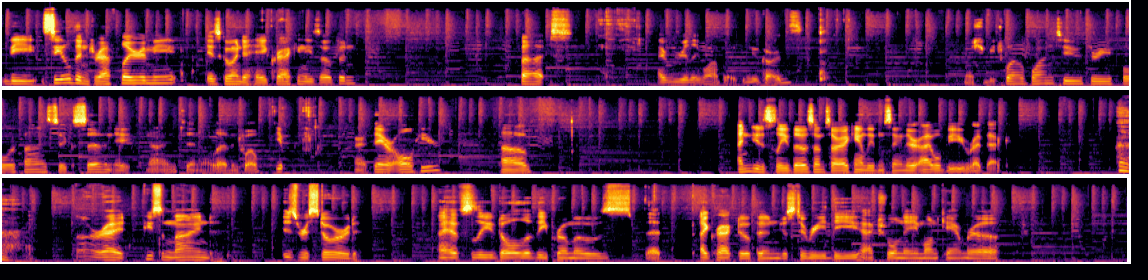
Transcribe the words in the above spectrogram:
The sealed and draft player in me is going to hate cracking these open. But I really want to play the new cards. That should be 12. 1, 2, 3, 4, 5, 6, 7, 8, 9, 10, 11, 12. Yep. Alright, they are all here. Uh, I need to sleeve those. I'm sorry, I can't leave them sitting there. I will be right back. Alright, peace of mind is restored. I have sleeved all of the promos that I cracked open just to read the actual name on camera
